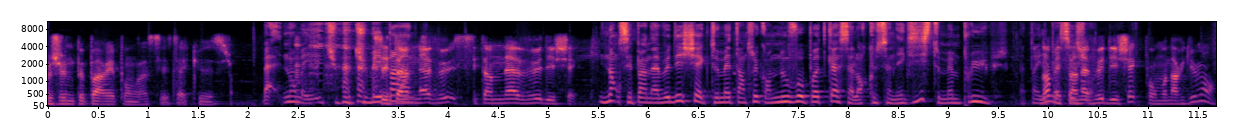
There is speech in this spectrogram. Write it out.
Je ne peux pas répondre à cette accusation. Bah non, mais tu, tu mets C'est pas. un aveu, c'est un aveu d'échec. Non, c'est pas un aveu d'échec. Te mettre un truc en nouveau podcast alors que ça n'existe même plus. Attends, il Non, mais c'est un sur- aveu d'échec pour mon argument.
